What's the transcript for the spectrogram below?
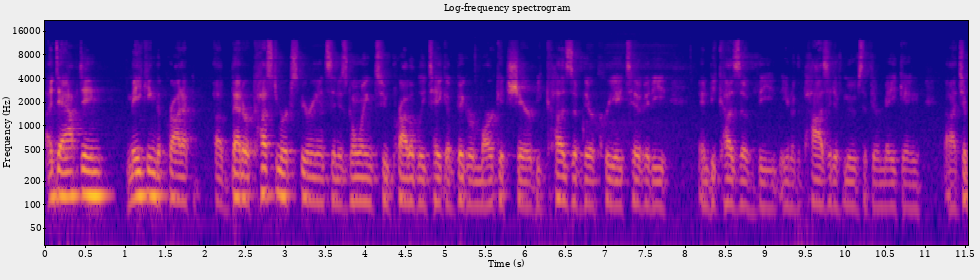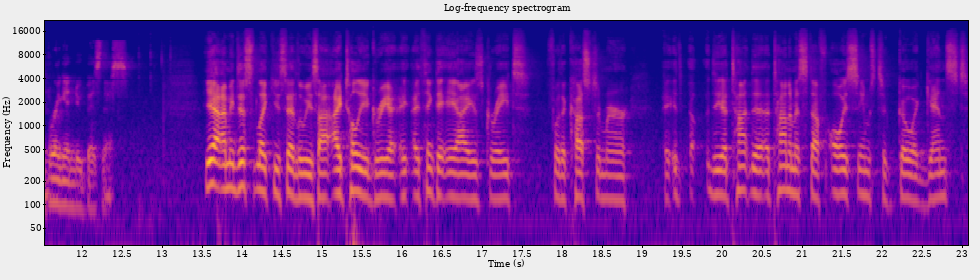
adapting making the product a better customer experience and is going to probably take a bigger market share because of their creativity and because of the you know the positive moves that they're making uh, to bring in new business. Yeah, I mean, just like you said, Luiz, I, I totally agree. I, I, think the AI is great for the customer. It, the, auto- the autonomous stuff always seems to go against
